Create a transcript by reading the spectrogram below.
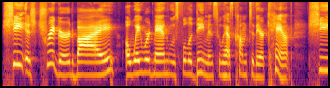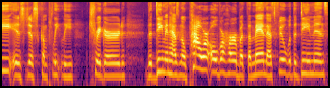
She is triggered by a wayward man who is full of demons who has come to their camp she is just completely triggered. The demon has no power over her, but the man that's filled with the demons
